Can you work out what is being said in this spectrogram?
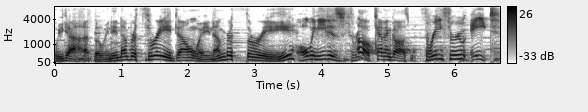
we got, but we need number three, don't we? Number three. All we need is three, Oh, Kevin Gausman. three through eight.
